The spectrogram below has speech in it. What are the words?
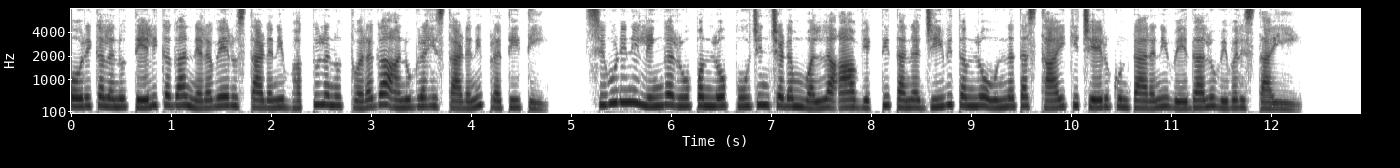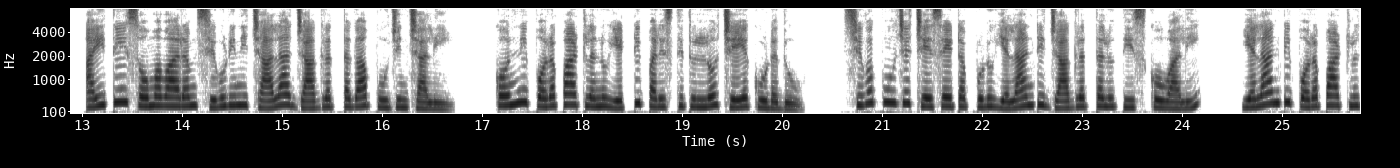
కోరికలను తేలికగా నెరవేరుస్తాడని భక్తులను త్వరగా అనుగ్రహిస్తాడని ప్రతీతి. శివుడిని లింగ రూపంలో పూజించడం వల్ల ఆ వ్యక్తి తన జీవితంలో ఉన్నత స్థాయికి చేరుకుంటారని వేదాలు వివరిస్తాయి. అయితే సోమవారం శివుడిని చాలా జాగ్రత్తగా పూజించాలి. కొన్ని పొరపాట్లను ఎట్టి పరిస్థితుల్లో చేయకూడదు. శివపూజ చేసేటప్పుడు ఎలాంటి జాగ్రత్తలు తీసుకోవాలి? ఎలాంటి పొరపాట్లు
